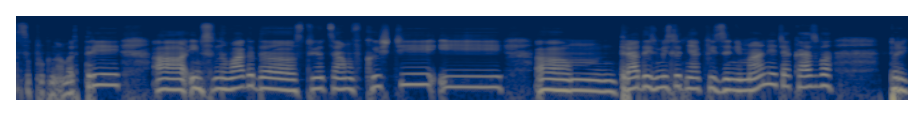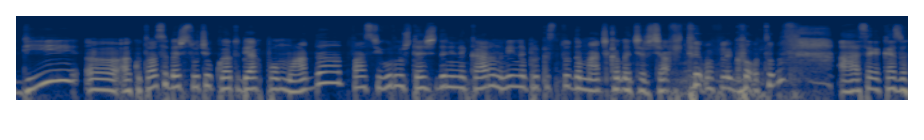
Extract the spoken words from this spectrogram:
съпруг номер три, а, им се налага да стоят само вкъщи и а, трябва да измислят някакви занимания. Тя казва, преди, ако това се беше случило, когато бях по-млада, това сигурно щеше да ни накара нали, непрекъснато да мачкаме чершафите в леглото. А сега казва,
